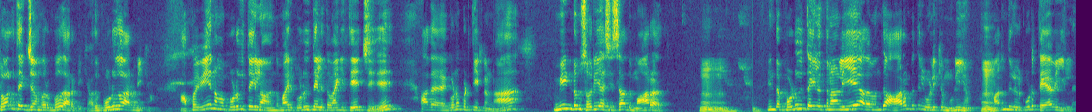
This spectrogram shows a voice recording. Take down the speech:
டுவெல்த் எக்ஸாம் வரும்போது ஆரம்பிக்கும். அது பொடுக ஆரம்பிக்கும். அப்போவே நம்ம பொடுகு தைலம் இந்த மாதிரி பொடுகு தைலத்தை வாங்கி தேய்ச்சி அதை குணப்படுத்திட்டோம்னா மீண்டும் சொரியாசிஸாக அது மாறாது. இந்த பொடுகு தைலத்தினாலேயே அதை வந்து ஆரம்பத்தில் ஒழிக்க முடியும். மருந்துகள் கூட தேவையில்லை.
